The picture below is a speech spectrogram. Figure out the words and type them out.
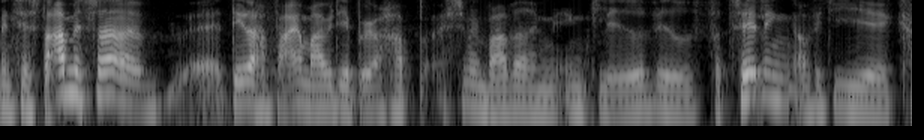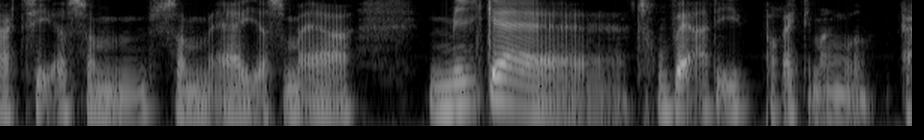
men til at starte med, så øh, det, der har fanget mig ved de her bøger, har simpelthen bare været en, en glæde ved fortællingen og ved de øh, karakterer, som, som er i, og som er mega troværdige på rigtig mange måder. Ja.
